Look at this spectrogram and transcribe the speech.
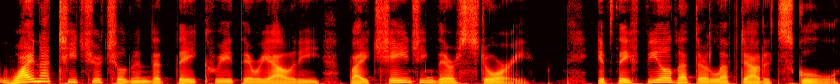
Why not teach your children that they create their reality by changing their story? If they feel that they're left out at school,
